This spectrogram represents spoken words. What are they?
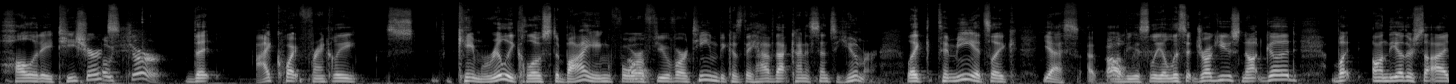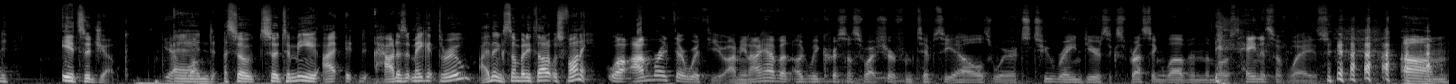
holiday T-shirts Oh, sure. that I quite frankly came really close to buying for Oh. a few of our team because they have that kind of sense of humor. Like to me, it's like yes, Oh. obviously illicit drug use not good, but on the other side, it's a joke. Yeah, well- and so so to me, I it, how does it make it through? I think somebody thought it was funny. Well, I'm right there with you. I mean, I have an ugly Christmas sweatshirt from Tipsy Elves where it's two reindeers expressing love in the most heinous of ways, um,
